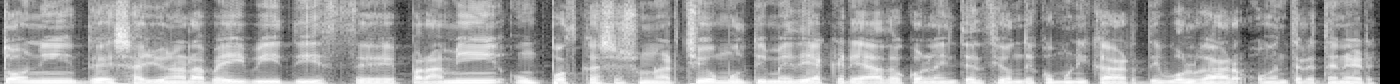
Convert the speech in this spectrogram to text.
Tony de Sayonara Baby dice, para mí un podcast es un archivo multimedia creado con la intención de comunicar, divulgar o entretener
